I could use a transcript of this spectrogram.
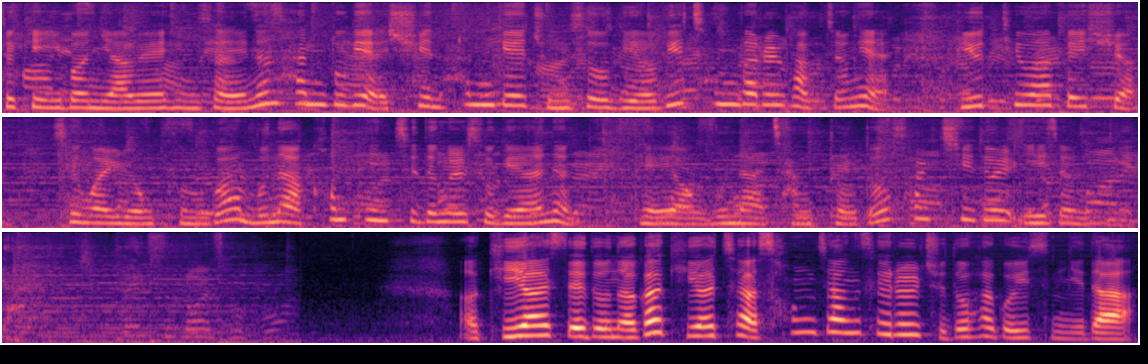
특히 이번 야외 행사에는 한국의 51개 중소기업이 참가를 확정해 뷰티와 패션, 생활용품과 문화 콘텐츠 등을 소개하는 대형 문화 장터도 설치될 예정입니다. 어, 기아 세도나가 기아차 성장세를 주도하고 있습니다.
